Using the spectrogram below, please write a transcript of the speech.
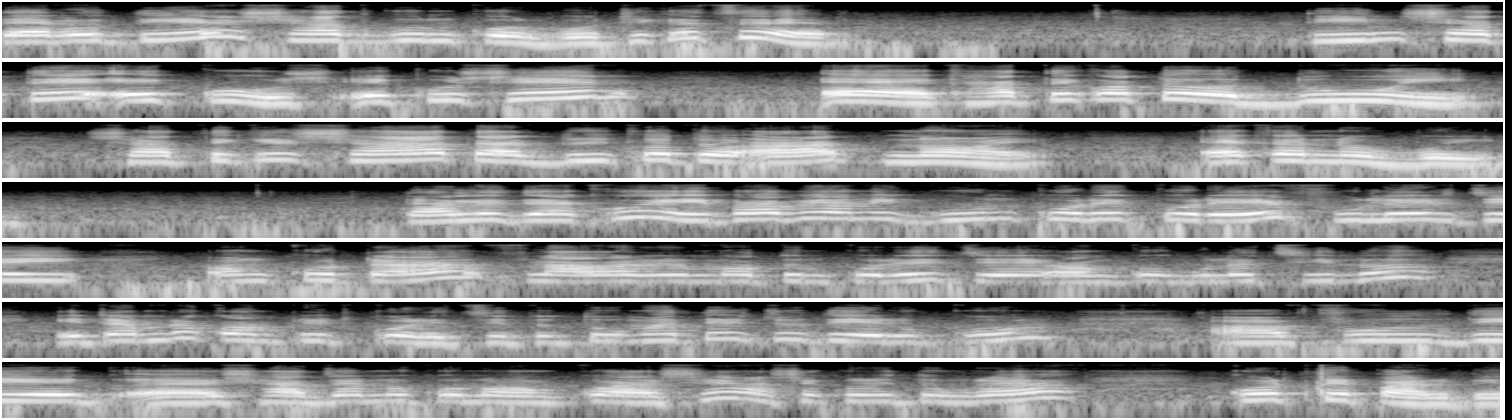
তেরো দিয়ে সাত গুণ করব, ঠিক আছে? তিন সাতে একুশ, একুশের এক, হাতে কত? দুই, সাত থেকে সাত, আর দুই কত? আট, নয়, একানব্বই। তাহলে দেখো, এভাবে আমি গুণ করে করে ফুলের যেই অঙ্কটা, ফ্লাওয়ারের মতন করে যে অঙ্কগুলো ছিল, এটা আমরা কমপ্লিট করেছি। তো তোমাদের যদি এরকম ফুল দিয়ে সাজানো কোনো অঙ্ক আসে, আশা করি তোমরা করতে পারবে,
